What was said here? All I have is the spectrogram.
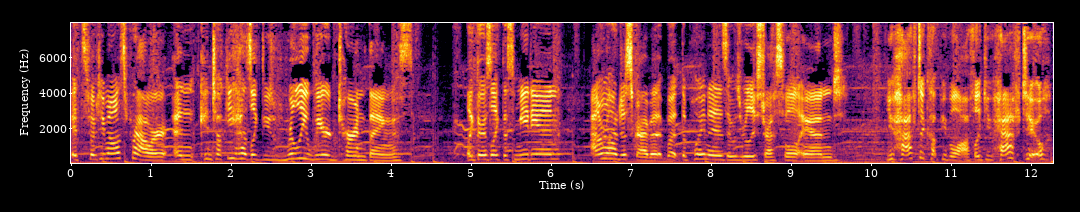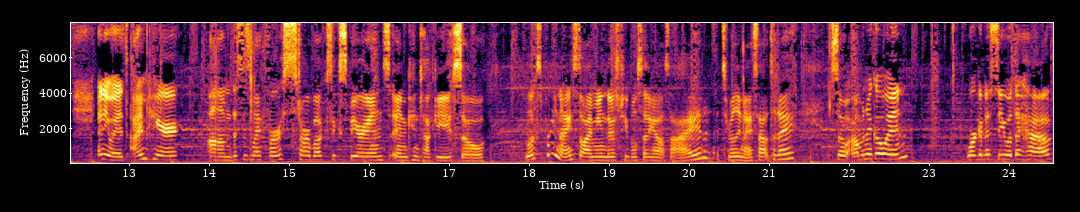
it's 50 miles per hour and Kentucky has like these really weird turn things. Like there's like this median. I don't know how to describe it, but the point is it was really stressful and you have to cut people off. Like you have to. Anyways, I'm here. Um, this is my first Starbucks experience in Kentucky, so it looks pretty nice though. I mean, there's people sitting outside. It's really nice out today. So I'm gonna go in we're gonna see what they have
